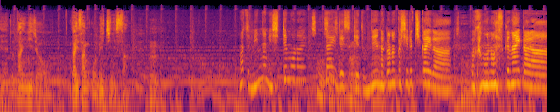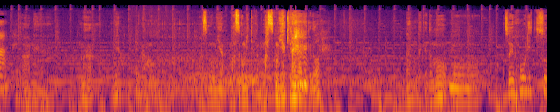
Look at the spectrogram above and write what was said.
えー、と第2条第3項の123、うん。まずみんなに知ってもらいたいですけどうん。ねなかなか知る機会が若者は少ないから。まあね。まあね。あのマスゴミやマスゴミっていうかマスコミは嫌いなんだけどそういう法律を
